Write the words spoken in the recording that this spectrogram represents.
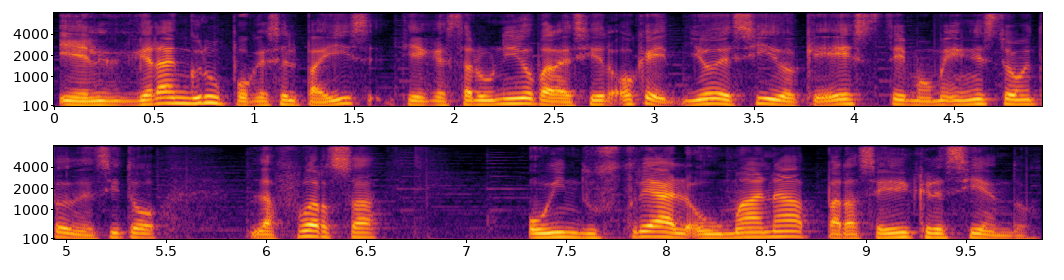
Y el gran grupo que es el país tiene que estar unido para decir, ok, yo decido que este en este momento necesito la fuerza o industrial o humana para seguir creciendo.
